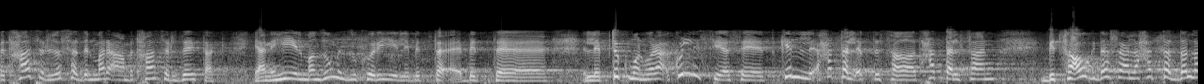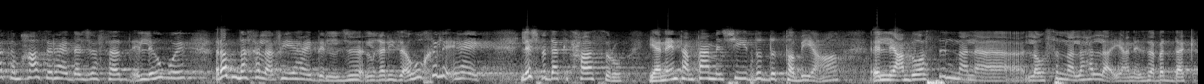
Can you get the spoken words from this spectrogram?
بتحاصر جسد المرأة عم بتحاصر ذاتك. يعني هي المنظومة الذكورية اللي بت... بت... اللي بتكمن وراء كل السياسات كل حتى الإقتصاد حتى الفن بيدفعوك دفع لحتى تضلك محاصر هذا الجسد اللي هو ربنا خلق فيه هيدي الج- الغريزة. وهو خلق هيك. ليش بدك تحاصره؟ يعني انت عم تعمل شيء ضد الطبيعة اللي عم بيوصلنا ل... لو وصلنا لهلأ. يعني إذا بدك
